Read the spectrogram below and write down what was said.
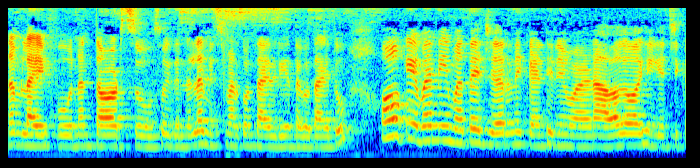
ನಮ್ಮ ಲೈಫು ನನ್ನ ಥಾಟ್ಸು ಸೊ ಇದನ್ನೆಲ್ಲ ಮಿಸ್ ಮಾಡ್ಕೊತಾ ಇದ್ರಿ ಅಂತ ಗೊತ್ತಾಯ್ತು. ಓಕೆ ಬನ್ನಿ, ಮತ್ತೆ ಜರ್ನಿ ಕಂಟಿನ್ಯೂ ಮಾಡೋಣ. ಅವಾಗವಾಗ ಹೀಗೆ ಚಿಕ್ಕ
